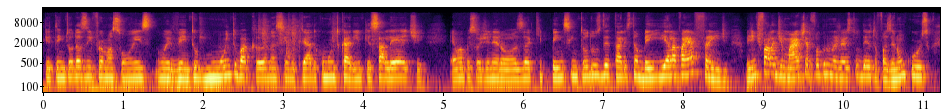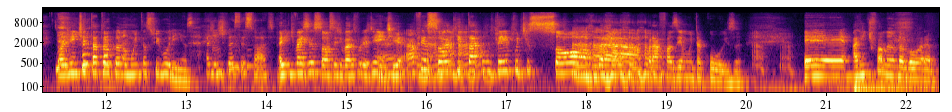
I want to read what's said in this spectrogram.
que tem todas as informações. Um evento muito bacana, sendo criado com muito carinho, porque Salete é uma pessoa generosa que pensa em todos os detalhes também e ela vai à frente. A gente fala de marketing, ela falou, Bruna, eu já estudei, eu tô fazendo um curso. Então a gente tá trocando muitas figurinhas. A gente vai ser sócio. A gente vai ser sócia de várias coisas. Gente, a pessoa que tá com tempo de sobra pra fazer muita coisa. É, a gente falando agora,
